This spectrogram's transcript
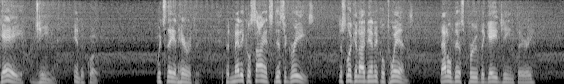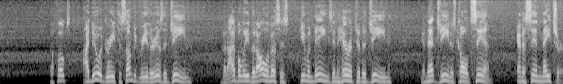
gay gene, end of quote, which they inherited. But medical science disagrees. Just look at identical twins. That'll disprove the gay gene theory. Now, folks, I do agree to some degree there is a gene, but I believe that all of us as human beings inherited a gene, and that gene is called sin and a sin nature.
